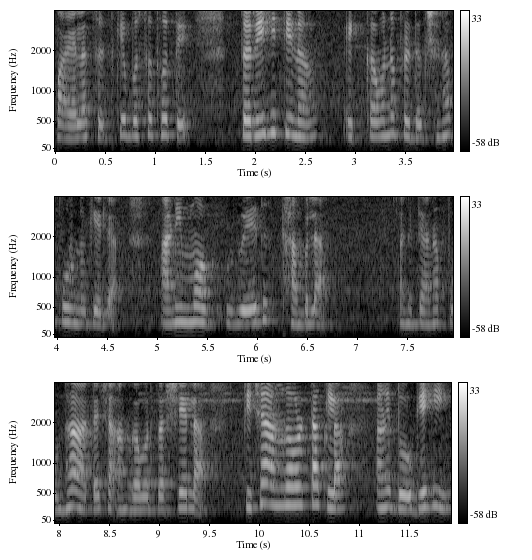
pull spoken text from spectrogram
पायाला चटके बसत होते. तरीही तिनं एक्कावन्न प्रदक्षिणा पूर्ण केल्या आणि मग वेद थांबला आणि त्यानं पुन्हा त्याच्या अंगावरचा शेला तिच्या अंगावर टाकला आणि दोघेही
